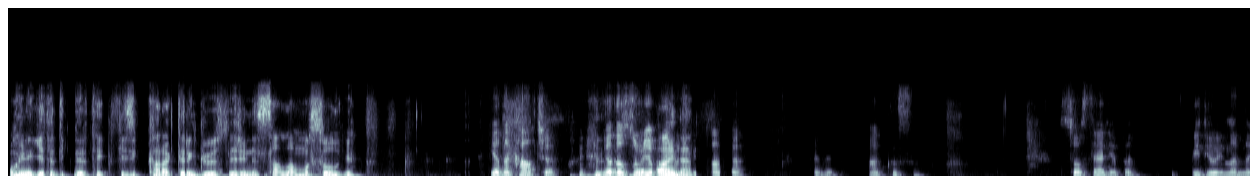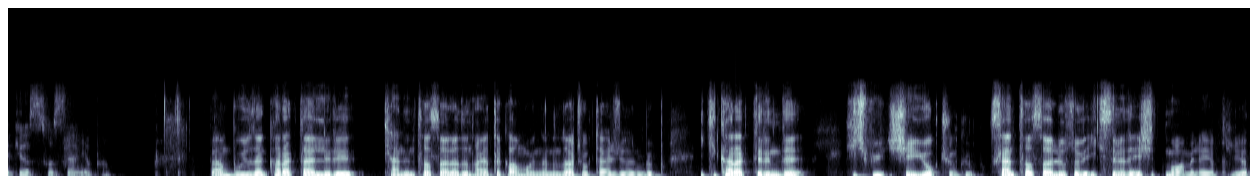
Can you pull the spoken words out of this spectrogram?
oyuna getirdikleri tek fizik karakterin göğüslerinin sallanması oluyor. ya da kalça ya da zoom yapılmış Aynen. bir kalça. Evet, haklısın. Sosyal yapı. Video oyunlarındaki o sosyal yapı. Ben bu yüzden karakterleri kendin tasarladığın hayatta kalma oyunlarını daha çok tercih ediyorum. Böyle iki karakterin de Hiçbir şey yok çünkü. Sen tasarlıyorsun ve ikisine de eşit muamele yapılıyor.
